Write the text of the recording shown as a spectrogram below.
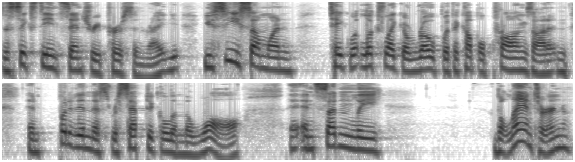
the 16th century person, right? You, you see someone take what looks like a rope with a couple prongs on it and, and put it in this receptacle in the wall. And suddenly, the lantern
